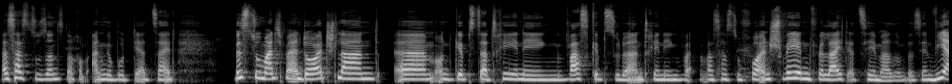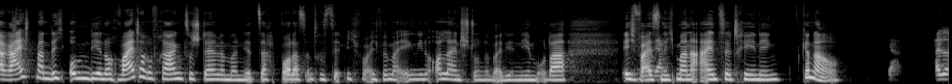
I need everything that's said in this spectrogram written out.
was hast du sonst noch im Angebot derzeit? Bist du manchmal in Deutschland ähm, und gibst da Training? Was gibst du da an Training? Was hast du vor in Schweden vielleicht? Erzähl mal so ein bisschen. Wie erreicht man dich, um dir noch weitere Fragen zu stellen, wenn man jetzt sagt, boah, das interessiert mich vor, ich will mal irgendwie eine Online-Stunde bei dir nehmen oder ich weiß ja. nicht, mal eine Einzeltraining. Genau. Ja, also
